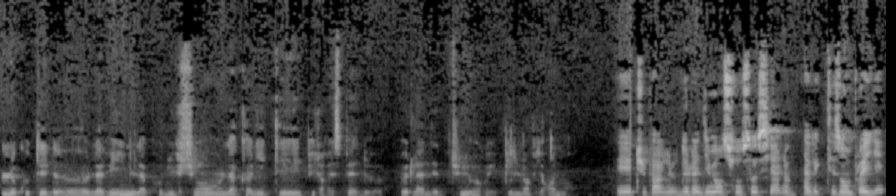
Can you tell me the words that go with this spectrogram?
Le côté de la vigne, la production, la qualité, puis le respect de, de la nature et puis de l'environnement. Et tu parles de la dimension sociale avec tes employés.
